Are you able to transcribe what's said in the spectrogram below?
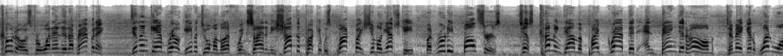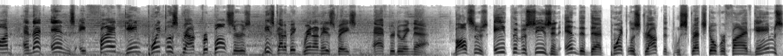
kudos for what ended up happening. Dylan Gambrell gave it to him on the left wing side, and he shot the puck. It was blocked by Chmelevski, but Rudy Balcers, just coming down the pipe, grabbed it and banged it home to make it 1 1, and that ends a five game pointless drought for Balcers. He's got a big grin on his face after doing that. Balcer's eighth of a season ended that pointless drought that was stretched over five games.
